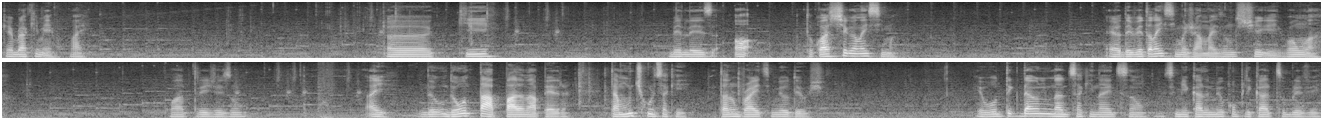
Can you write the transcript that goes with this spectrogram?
Quebrar aqui mesmo, vai. Aqui. Beleza. Ó, tô quase chegando lá em cima. É, eu devia estar lá em cima já, mas eu não cheguei. Vamos lá. 4, 3, 2, 1. Aí, deu, deu uma tapada na pedra. Tá muito escuro isso aqui. Tá no bright, meu Deus. Eu vou ter que dar uma iluminada disso aqui na edição. Essa minha casa é meio complicado de sobreviver.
